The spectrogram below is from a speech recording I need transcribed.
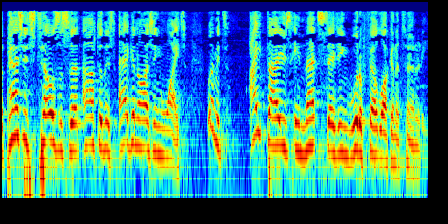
The passage tells us that after this agonizing wait, let me t- eight days in that setting would have felt like an eternity.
